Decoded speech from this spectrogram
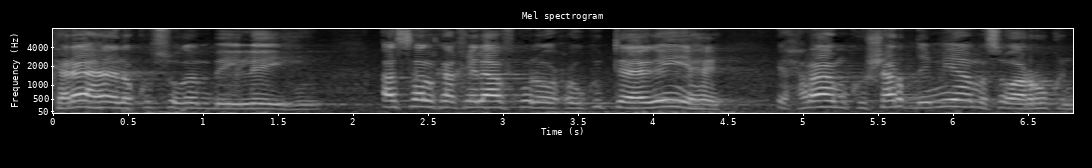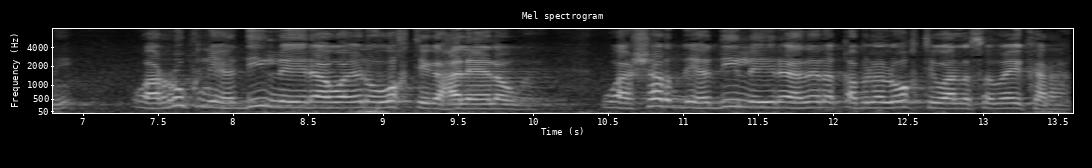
karaahana ku sugan bay leeyihiin. Asalka khilaafkuna wuxuu ku taagan yahay ixraamku shardi miya mase waa rukni? Waa rukni haddii la yidhaah waa inuu waqtiga haleelo waay. Waa shardi haddii la yidhaahdana qablalwaqti waa la samey karaa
